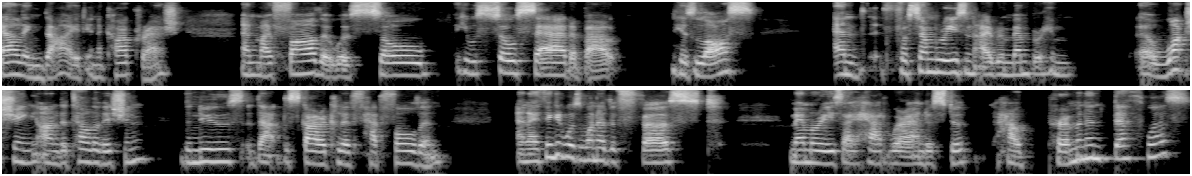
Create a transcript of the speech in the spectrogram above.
Erling died in a car crash. And my father was so, he was so sad about his loss. And for some reason, I remember him uh, watching on the television the news that the Skara cliff had fallen. And I think it was one of the first memories I had where I understood how permanent death was.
